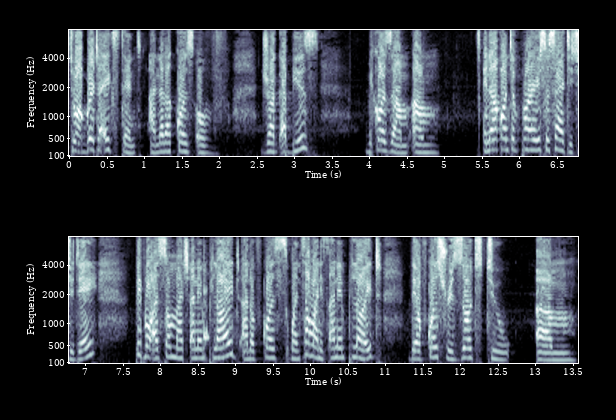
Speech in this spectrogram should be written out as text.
to a greater extent, another cause of drug abuse because um, um, in our contemporary society today, people are so much unemployed, and of course, when someone is unemployed, they of course resort to um,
